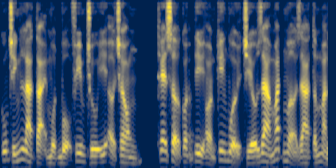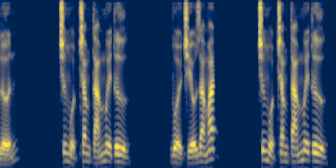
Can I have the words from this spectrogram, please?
Cũng chính là tại một bộ phim chú ý ở trong, the sở còn tỷ hòn kim buổi chiếu ra mắt mở ra tấm màn lớn. Chương một trăm tám mươi bốn buổi chiếu ra mắt. Chương một trăm tám mươi bốn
